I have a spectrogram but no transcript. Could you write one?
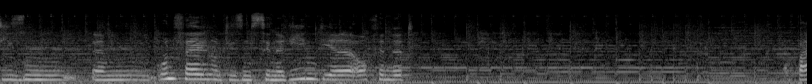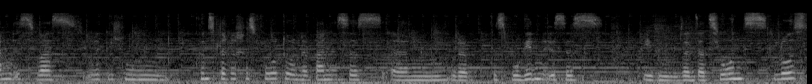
diesen ähm, Unfällen und diesen Szenerien, die er auch findet. Wann ist was wirklich ein künstlerisches Foto und wann ist es, ähm, oder bis wohin ist es eben Sensationslust?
